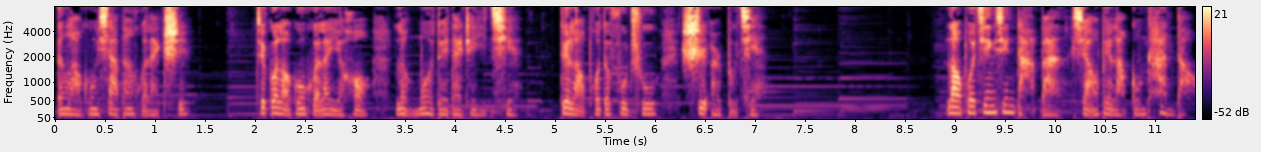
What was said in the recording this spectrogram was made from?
等老公下班回来吃，结果老公回来以后冷漠对待这一切，对老婆的付出视而不见。老婆精心打扮，想要被老公看到，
